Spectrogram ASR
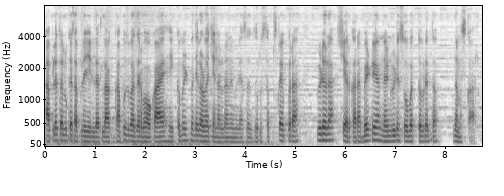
आपल्या तालुक्यात आपल्या जिल्ह्यातला कापूस बाजारभाव काय आहे कमेंटमध्ये कळवा. चॅनलला नवीन असं जरूर सबस्क्राईब करा. व्हिडिओला शेअर करा. भेटूया नवीन व्हिडिओसोबत तोपर्यंत नमस्कार.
